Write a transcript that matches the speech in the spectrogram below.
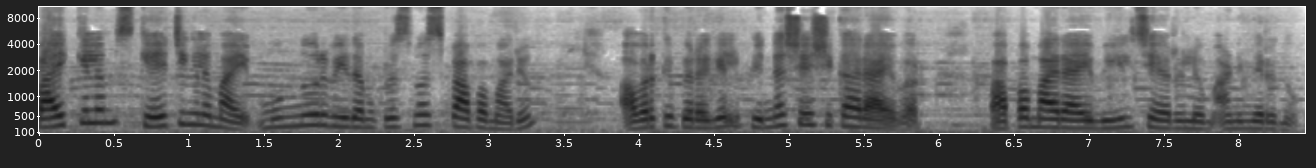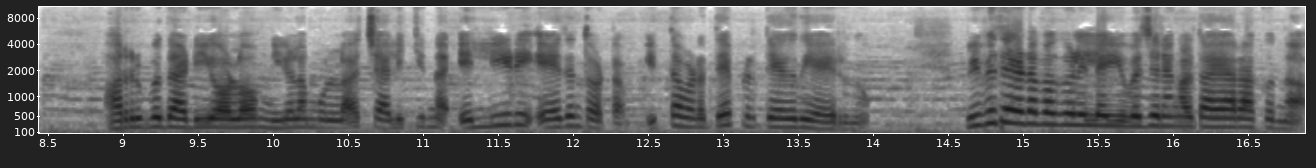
ബൈക്കിലും സ്കേറ്റിംഗിലുമായി മുന്നൂറ് വീതം ക്രിസ്മസ് പാപ്പമാരും അവർക്ക് പിറകിൽ ഭിന്നശേഷിക്കാരായവർ പാപ്പമാരായി വീൽ ചെയറിലും അണിനിരന്നു. അറുപത് അടിയോളം നീളമുള്ള ചലിക്കുന്ന എൽ ഇ ഡി ഏതൻ തോട്ടം ഇത്തവണത്തെ പ്രത്യേകതയായിരുന്നു. വിവിധ ഇടവകളിലെ യുവജനങ്ങൾ തയ്യാറാക്കുന്ന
